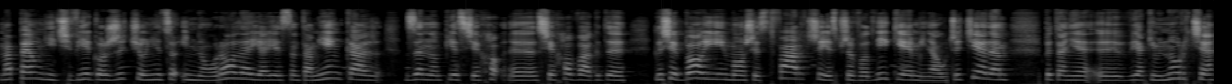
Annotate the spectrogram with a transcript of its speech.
ma pełnić w jego życiu nieco inną rolę. Ja jestem ta miękka, ze mną pies się, cho y, się chowa, gdy, gdy się boi. Mąż jest twardszy, jest przewodnikiem i nauczycielem. Pytanie, w jakim nurcie.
